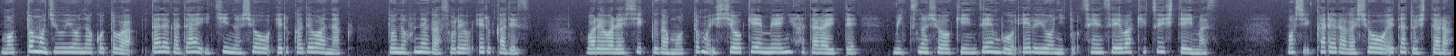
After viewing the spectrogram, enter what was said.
最も重要なことは誰が第1位の賞を得るかではなく、どの船がそれを得るかです。我々シックが最も一生懸命に働いて、3つの賞金全部を得るようにと先生は決意しています。もし彼らが賞を得たとしたら、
